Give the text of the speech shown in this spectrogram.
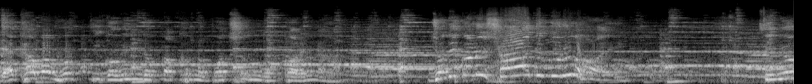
দেখাবো ভক্তি গোবিন্দ কখনো পছন্দ করে না। যদি কোনো সৎ গুরু হয়, তিনিও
